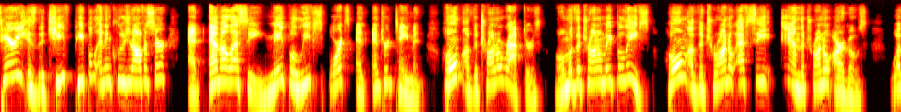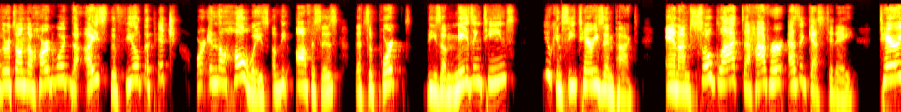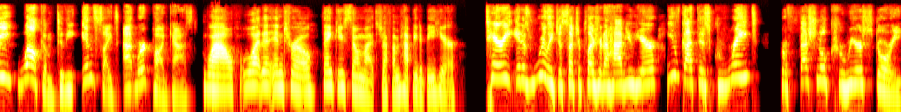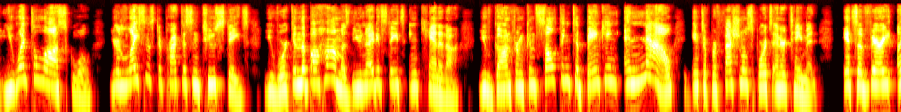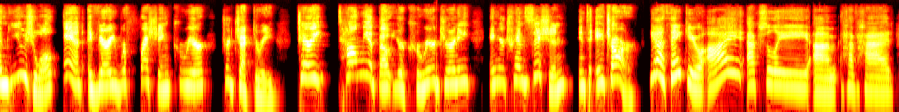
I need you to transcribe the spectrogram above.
Terry is the Chief People and Inclusion Officer at MLSE, Maple Leaf Sports and Entertainment, home of the Toronto Raptors, home of the Toronto Maple Leafs, home of the Toronto FC and the Toronto Argos. Whether it's on the hardwood, the ice, the field, the pitch, or in the hallways of the offices that support these amazing teams, you can see Terry's impact. And I'm so glad to have her as a guest today. Terry, welcome to the Insights at Work podcast. Wow, what an intro. Thank you so much, Jeff. I'm happy to be here. Terry, it is really just such a pleasure to have you here. You've got this great professional career story. You went to law school. You're licensed to practice in two states. You've worked in the Bahamas, the United States, and Canada. You've gone from consulting to banking and now into professional sports entertainment. It's a very unusual and a very refreshing career trajectory. Terry, tell me about your career journey and your transition into HR. Yeah, thank you. I actually um, have had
